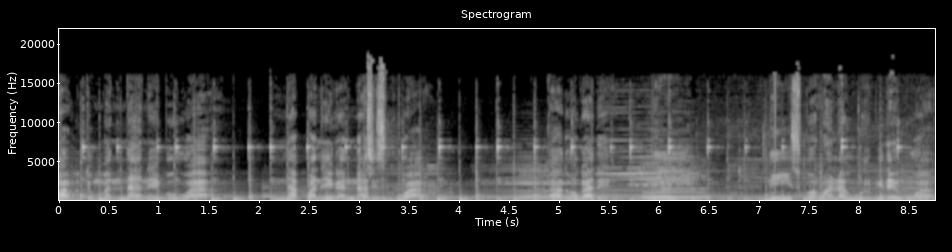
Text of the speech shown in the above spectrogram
Babdu manane bugwa napanega nasiskwa tadogade ni ni skwa mala urbide gua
